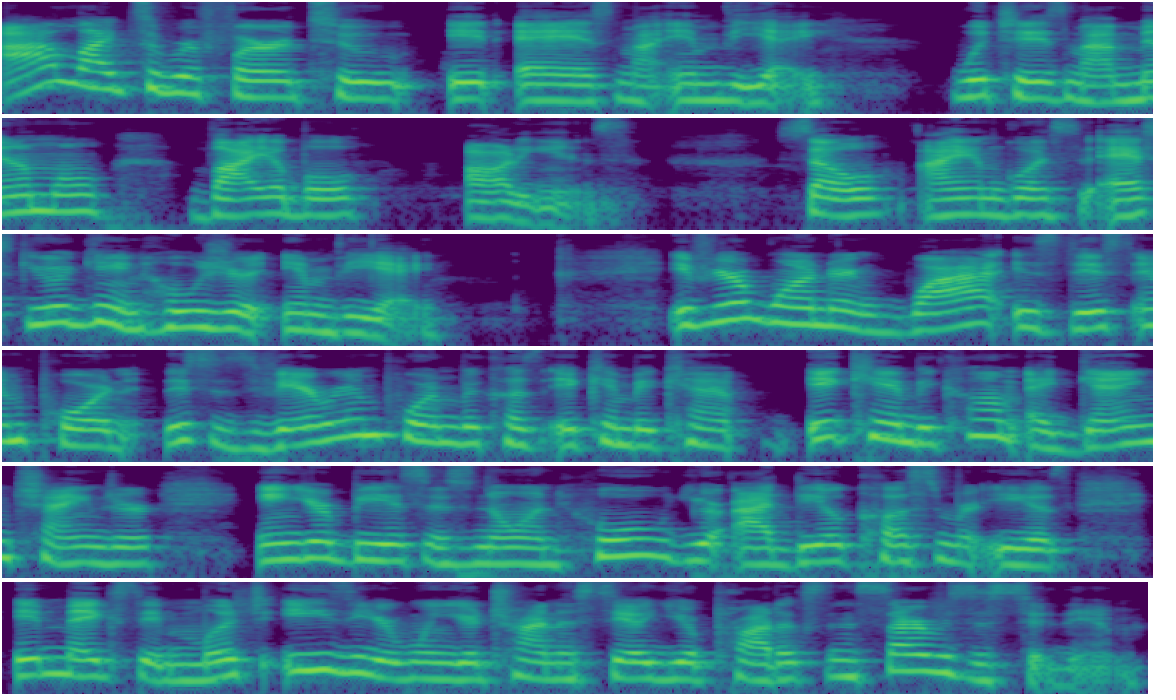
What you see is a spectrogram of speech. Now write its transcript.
I like to refer to it as my MVA. which is my minimal viable audience. So I am going to ask you again, who's your MVA? If you're wondering why is this important, this is very important because it can become it can become a game changer in your business knowing who your ideal customer is. It makes it much easier when you're trying to sell your products and services to them.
